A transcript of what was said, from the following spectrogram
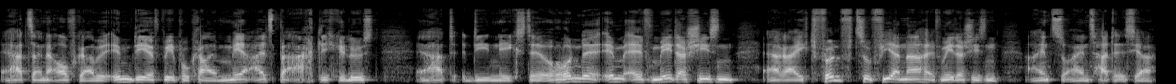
er hat seine Aufgabe im DFB-Pokal mehr als beachtlich gelöst. Er hat die nächste Runde im Elfmeterschießen erreicht. 5 zu 4 nach Elfmeterschießen. 1 zu 1 hatte es ja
